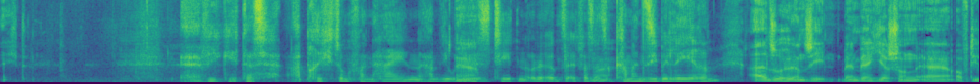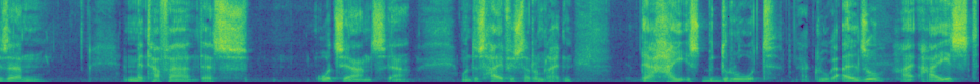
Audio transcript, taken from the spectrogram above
nicht? Äh, wie geht das? Abrichtung von Haien? Haben die Universitäten oder irgend so etwas? Also kann man sie belehren? Also hören Sie, wenn wir hier schon äh, auf dieser ähm, Metapher des Ozeans ja, und des Haifischs herumreiten, der Hai ist bedroht, Herr Kluge. Also he heißt,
